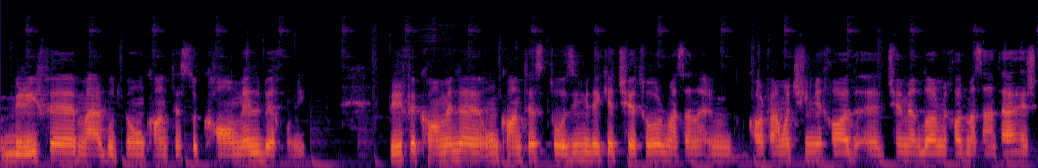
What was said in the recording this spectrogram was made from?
brief مربوط به اون contest رو کامل بخونید. brief کامل اون contest توضیح میده که چطور مثلا کارفرما چی می‌خواد چه مقدار می‌خواد مثلا طرحش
